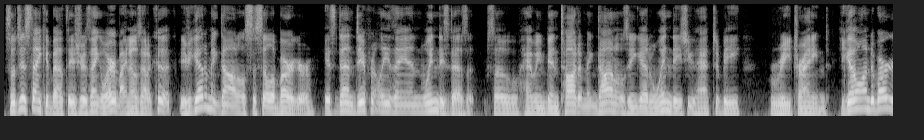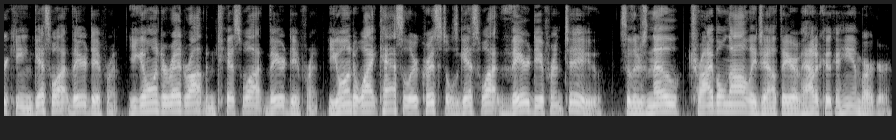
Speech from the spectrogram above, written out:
So just think about this. You're thinking, well, everybody knows how to cook. If you go to McDonald's to sell a burger, it's done differently than Wendy's does it. So having been taught at McDonald's and you go to Wendy's, you have to be retrained. You go on to Burger King, guess what? They're different. You go on to Red Robin, guess what? They're different. You go on to White Castle or Krystals, guess what? They're different too. So there's no tribal knowledge out there of how to cook a hamburger.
